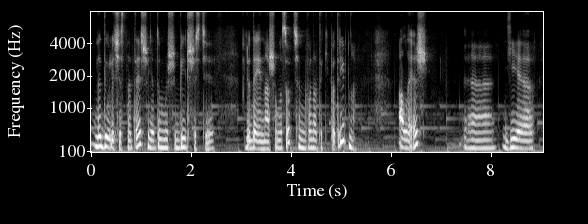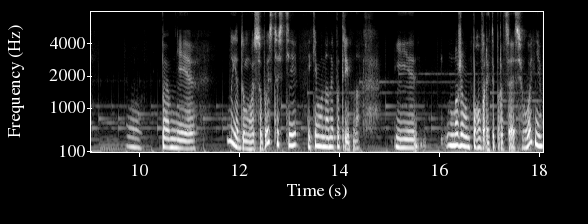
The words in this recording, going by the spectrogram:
не дивлячись на те, що я думаю, що більшості людей нашому соціумі вона таки потрібна. Але ж е, є певні, ну, я думаю, особистості, яким вона не потрібна. І можемо поговорити про це сьогодні.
